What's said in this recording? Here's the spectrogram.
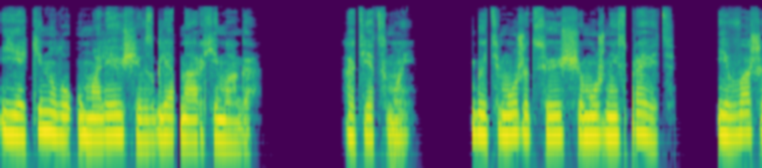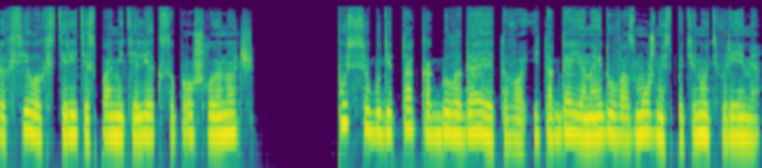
Я кинула умоляющий взгляд на Архимага. «Отец мой, быть может, все еще можно исправить, и в ваших силах стереть из памяти Лекса прошлую ночь. Пусть все будет так, как было до этого, и тогда я найду возможность потянуть время.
